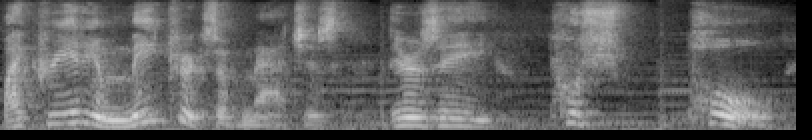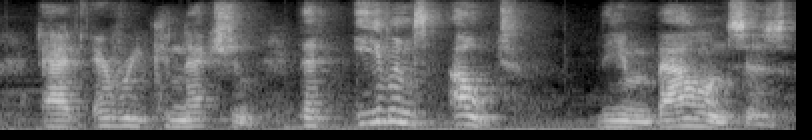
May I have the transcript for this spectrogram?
By creating a matrix of matches, there's a push pull at every connection that evens out the imbalances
